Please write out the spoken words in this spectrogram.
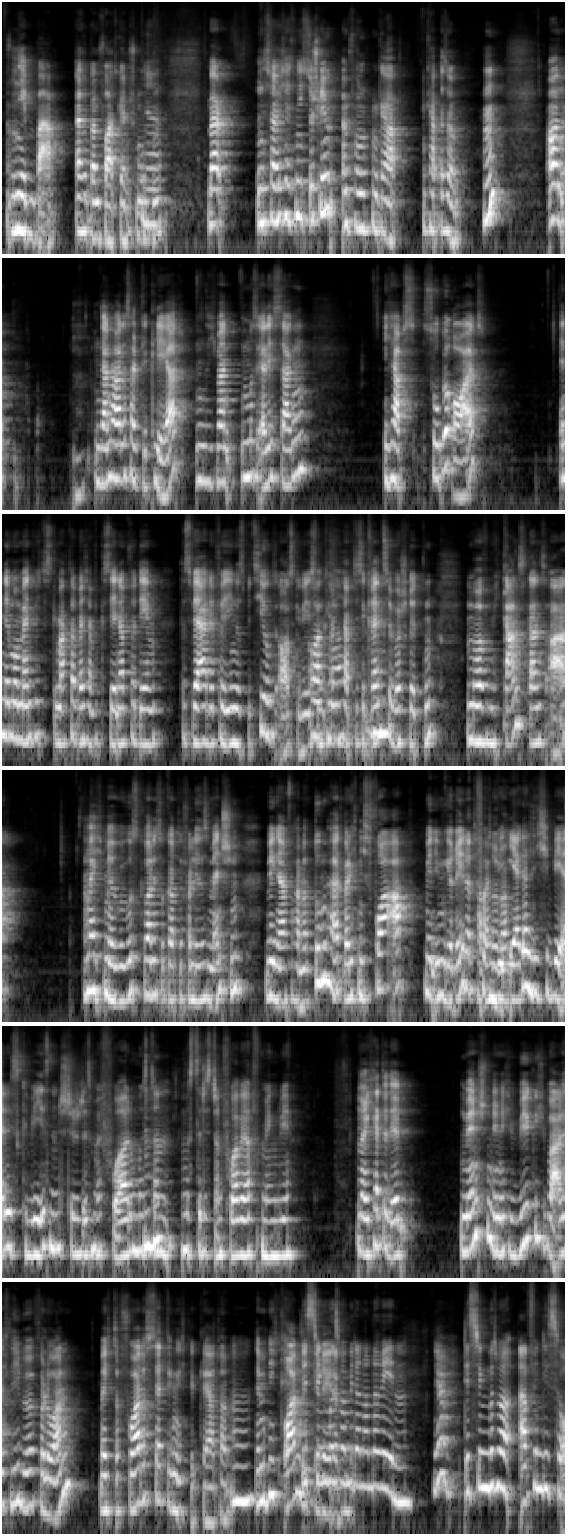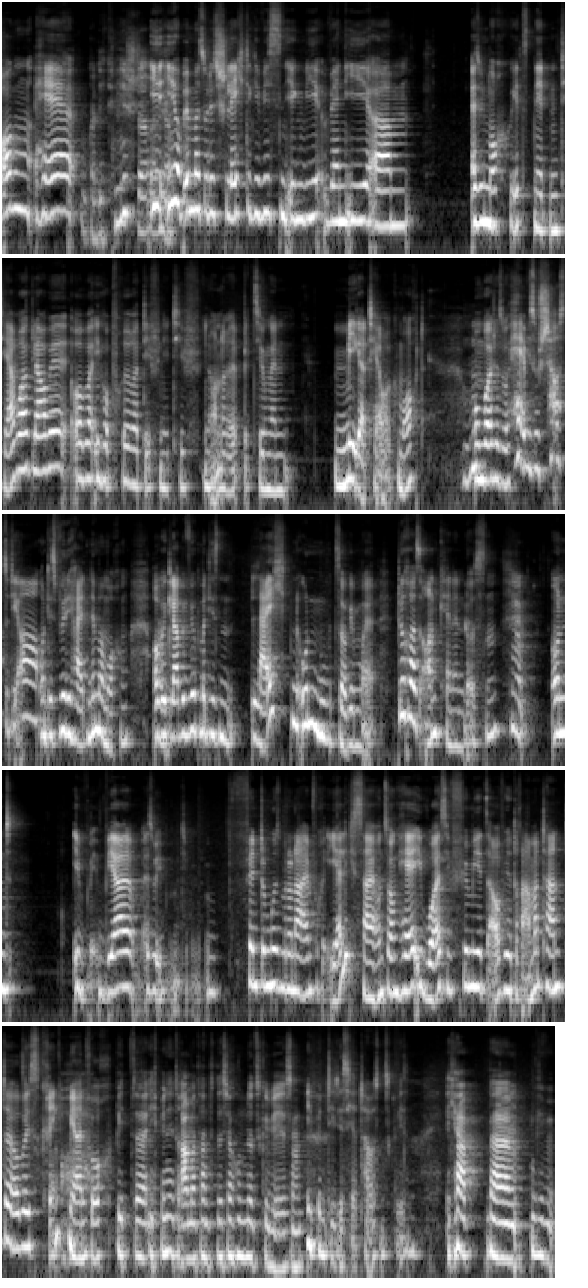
Nebenbei, also beim Fortgehen schmusen. Ja. Weil das habe ich jetzt nicht so schlimm empfunden gehabt. Also, hm? Und dann haben wir das halt geklärt. Und ich meine, ich muss ehrlich sagen, ich habe es so bereut, in dem Moment, wie ich das gemacht habe, weil ich einfach gesehen habe, für den, das wäre für ihn das Beziehungsaus gewesen. Oh, und ich habe diese Grenze überschritten und war für mich ganz, ganz arg, weil ich mir bewusst geworden ist, oh Gott, ich verliere diesen Menschen wegen einfach einer Dummheit, weil ich nicht vorab mit ihm geredet Vor habe allem, drüber. wie ärgerlich wäre das gewesen. Stell dir das mal vor, du musst, dann, musst dir das dann vorwerfen irgendwie. Na, ich hätte den Menschen, den ich wirklich über alles liebe, verloren, weil ich davor das Setting nicht geklärt habe. Nämlich nicht ordentlich Deswegen geredet. muss man miteinander reden. ja. Deswegen muss man auch, finde ich, sagen, hey, Oh Gott, ich knirsche da. ich, ich habe immer so das schlechte Gewissen irgendwie, wenn ich, ähm, also ich mache jetzt nicht einen Terror, glaube ich, aber ich habe früher definitiv in andere Beziehungen mega Terror gemacht. Und war schon so, hey, wieso schaust du die an? Und das würde ich halt nicht mehr machen. Aber ich glaube, ich würde mir diesen leichten Unmut, sage ich mal, durchaus ankennen lassen. Ja. Und ich wäre, also ich, finde, da muss man dann auch einfach ehrlich sein und sagen, hey, ich weiß, ich fühle mich jetzt auf wie eine Dramatante, aber es kränkt mich einfach. Bitte, ich bin die Dramatante des Jahrhunderts gewesen. Ich bin die des Jahrtausends gewesen. Ich habe, bei wie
